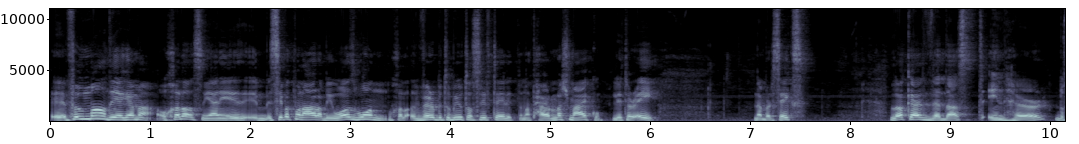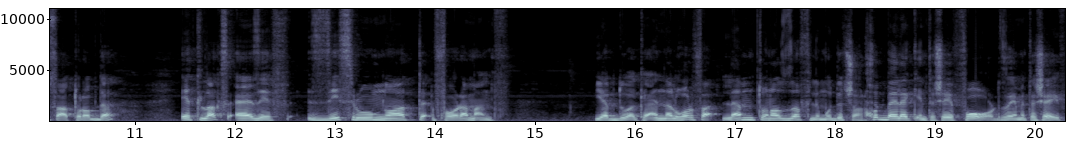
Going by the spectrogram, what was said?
في الماضي يا جماعة وخلاص يعني سيبك من العربي was won verb to be وتصريف ثالث ما تحيرناش معاكم. letter A. Number 6 look at the dust in here بص على التراب ده. It looks as if this room not for a month. يبدو وكأن الغرفة لم تنظف لمدة شهر. خد بالك انت شايف for زي ما انت شايف.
